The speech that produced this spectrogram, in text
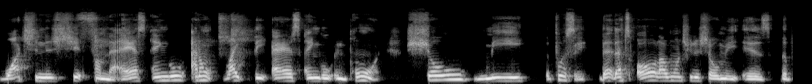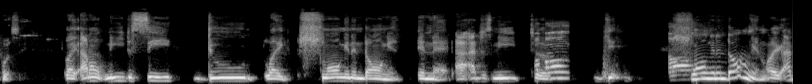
watching this shit from the ass angle. I don't like the ass angle in porn. Show me the pussy. That that's all I want you to show me is the pussy. Like I don't need to see dude like schlonging and donging in that. I, I just need to get schlonging and donging. Like I,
